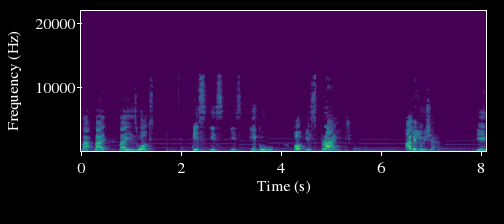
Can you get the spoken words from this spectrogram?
by, by, by his what? His, his, his ego or his pride. Hallelujah. He,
